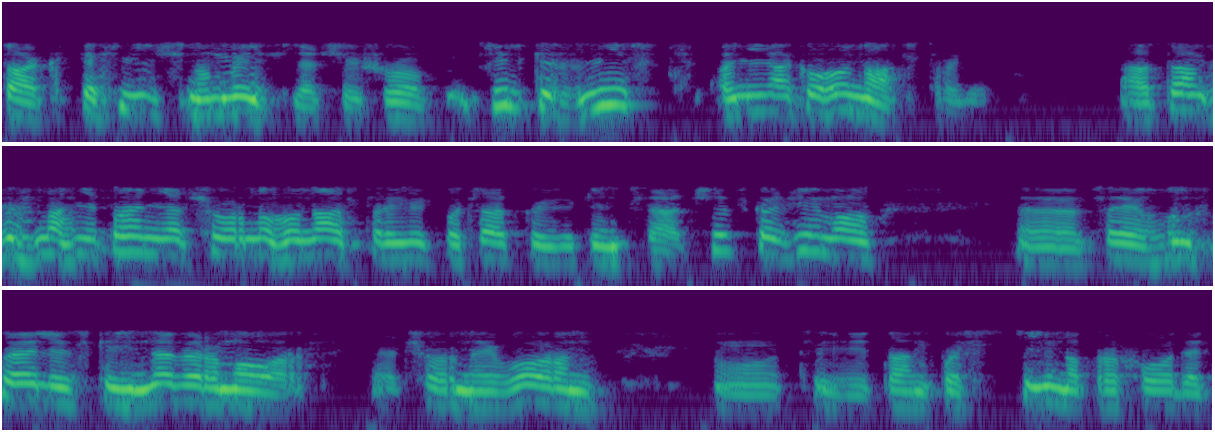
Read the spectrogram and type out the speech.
так технічно мислячи, що тільки зміст, а ніякого настрою. А там же ж нагнітання чорного настрою від початку і до кінця. Чи, скажімо, Е, це Гунфелівський Невермор, Чорний Ворон. От, І там постійно проходить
